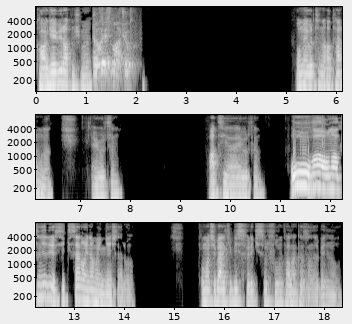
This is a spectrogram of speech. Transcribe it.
KG 1 atmış mı? Çok esma çok. Oğlum Everton atar mı lan? Everton. At ya Everton. Oha 16. diyor. Sik sen oynamayın gençler bunu. Bu maçı belki 1-0 2-0 Fulham falan kazanır belli olmaz.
